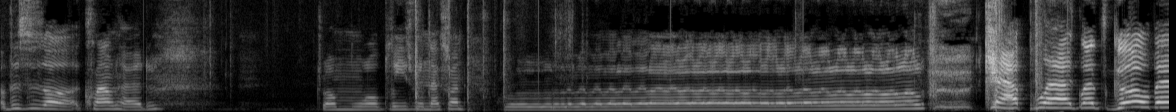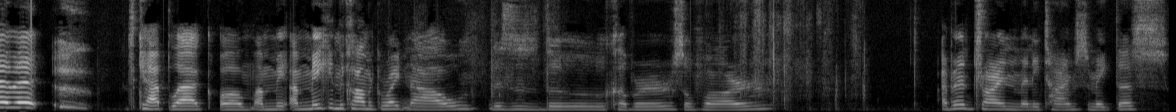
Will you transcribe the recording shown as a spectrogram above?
oh, this is a clown head. Drum roll, please, for the next one. Cat Black, let's go, baby. It's Cat Black. Um, I'm ma I'm making the comic right now. This is the cover so far. I've been trying many times to make this.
